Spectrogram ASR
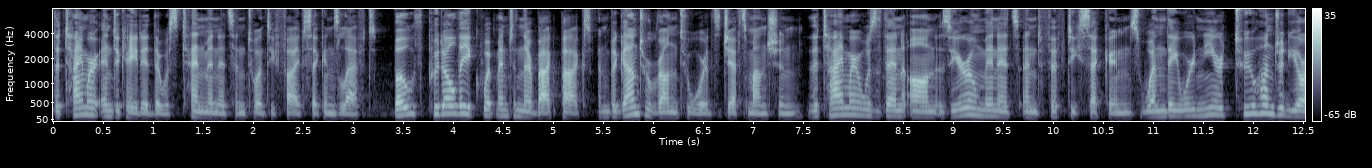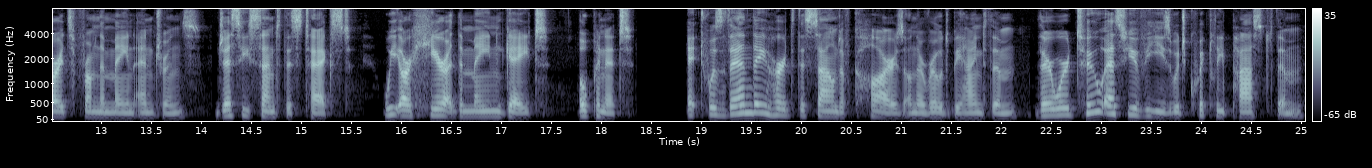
The timer indicated there was 10 minutes and 25 seconds left. Both put all the equipment in their backpacks and began to run towards Jeff's mansion. The timer was then on 0 minutes and 50 seconds when they were near 200 yards from the main entrance. Jesse sent this text We are here at the main gate. Open it. It was then they heard the sound of cars on the road behind them. There were two SUVs which quickly passed them.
